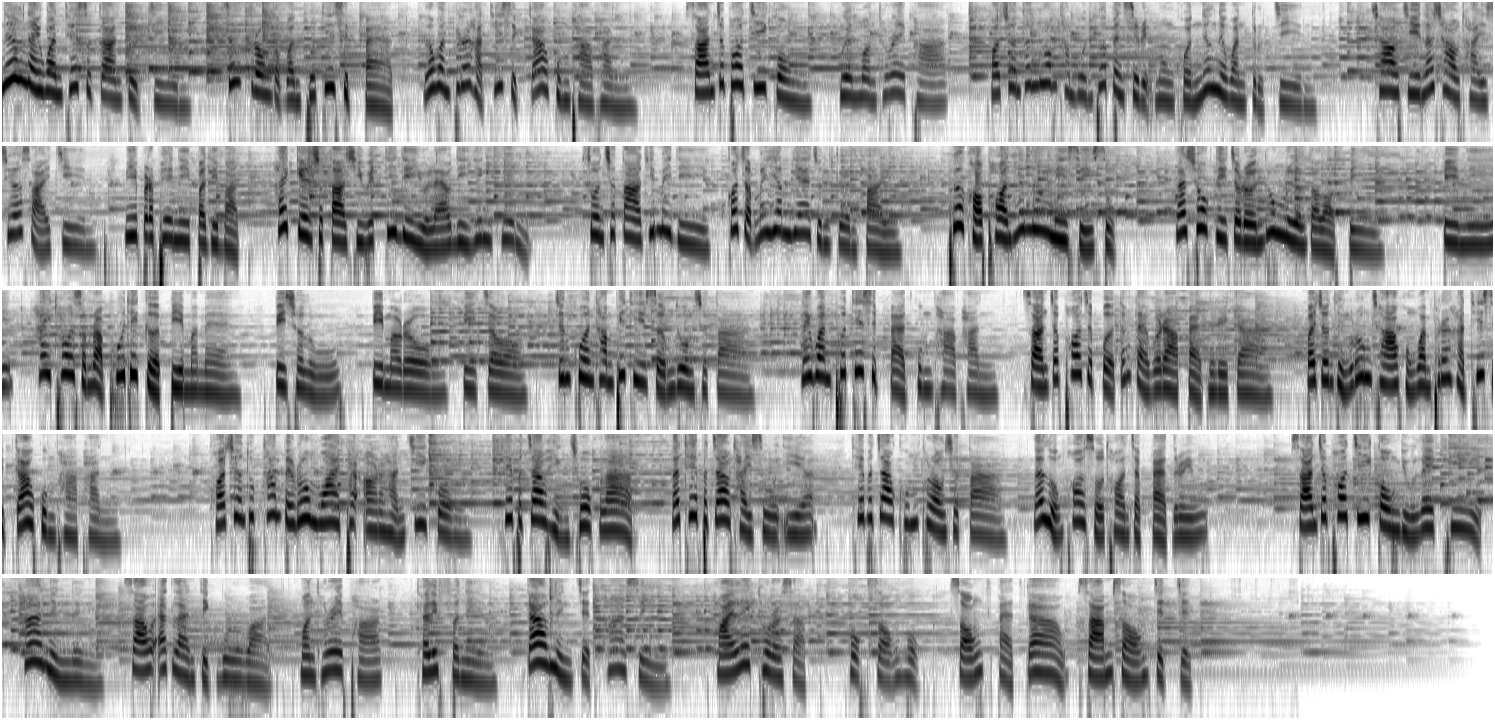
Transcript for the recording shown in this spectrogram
เนื่องในวันเทศกาลตรุษจีน ซึ่งตรงกับวันพุธที่ 18 และวันพฤหัสที่ 19 กุมภาพันธ์ศาลเจ้าพ่อจี้กง เมืองมอนเทเรพาร์ค ขอเชิญท่านร่วมทำบุญเพื่อเป็นสิริมงคลเนื่องในวันตรุษจีน ชาวจีนและชาวไทยเชื้อสายจีน มีประเพณีปฏิบัติ ให้เกณฑ์ชะตาชีวิตที่ดีอยู่แล้วดียิ่งขึ้น ส่วนชะตาที่ไม่ดีก็จะไม่ย่ำแย่จนเกินไป เพื่อขอพรให้เมืองมีสีสุข และโชคดีเจริญรุ่งเรืองตลอดปี ปีนี้ให้โทษสำหรับผู้ที่เกิดปีมะแม่ ปีฉลู ปีมะโรง ปีจอ จึงควรทำพิธีเสริมดวงชะตา ในวันพุธที่ 18 กุมภาพันธ์ศาลเจ้าพ่อจะเปิดตั้งแต่เวลา 8 นาฬิกา ไปจนถึงรุ่งเช้าของวันพฤหัสที่ 19 กุมภาพันธ์ ขอเชิญทุกท่านไปร่วมไหว้พระอรหันต์จี้กง เทพเจ้าแห่งโชคลาภ และเทพเจ้าไทยซัวเอียะเทพเจ้าคุ้มครองชะตา และหลวงพ่อโสธรจาก 8 ริ้ว ศาลเจ้าพ่อจี้กงอยู่เลขที่ 511 South Atlantic Boulevard Monterey Park แคลิฟอร์เนีย 91754 หมายเลขโทรศัพท์ 626 289 3277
